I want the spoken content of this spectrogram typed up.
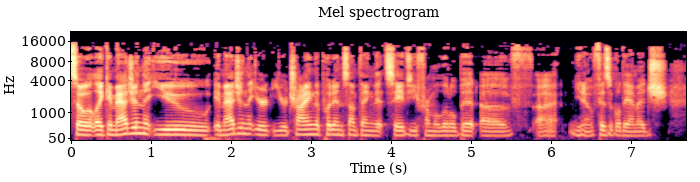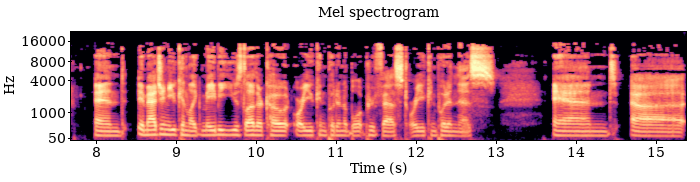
so like imagine that you imagine that you're you're trying to put in something that saves you from a little bit of uh you know physical damage. And imagine you can like maybe use leather coat or you can put in a bulletproof vest or you can put in this. And uh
